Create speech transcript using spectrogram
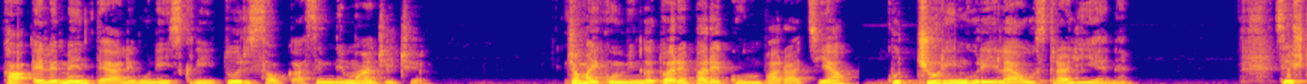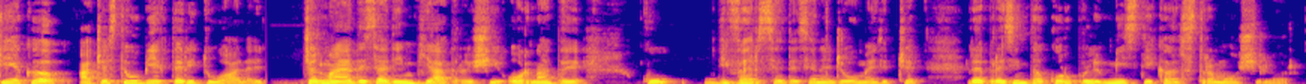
ca elemente ale unei scriituri sau ca semne magice. Cea mai convingătoare pare comparația cu ciuringurile australiene. Se știe că aceste obiecte rituale, cel mai adesea din piatră și ornate cu diverse desene geometrice, reprezintă corpul mistic al strămoșilor.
